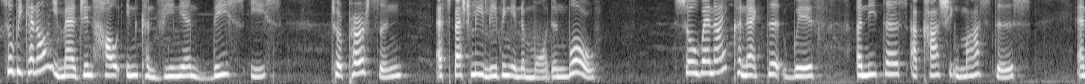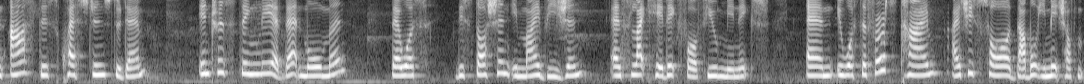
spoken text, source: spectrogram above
So we can all imagine how inconvenient this is to a person, especially living in the modern world. So when I connected with Anita's Akashic Masters, and asked these questions to them. Interestingly, at that moment, there was distortion in my vision and slight headache for a few minutes. And it was the first time I actually saw a double image of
